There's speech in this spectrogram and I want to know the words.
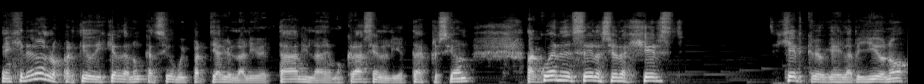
En general, los partidos de izquierda nunca han sido muy partidarios en la libertad, ni la democracia, ni la libertad de expresión. Acuérdense de la señora Hearst, Hearst creo que es el apellido, ¿no?,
